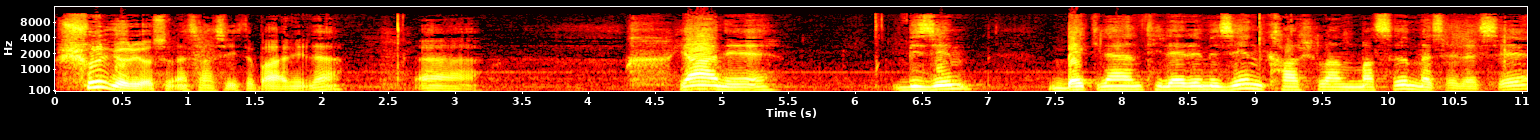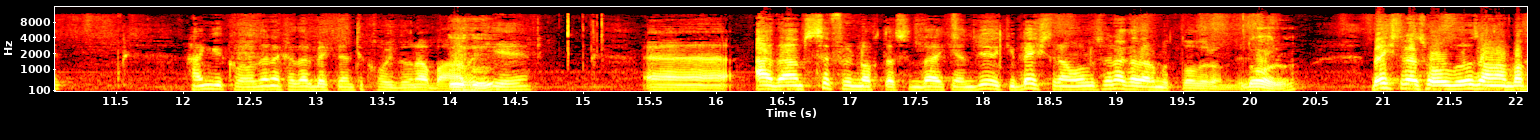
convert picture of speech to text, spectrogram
şunu görüyorsun esas itibariyle. Ee, yani bizim beklentilerimizin karşılanması meselesi hangi konuda ne kadar beklenti koyduğuna bağlı ki e, adam sıfır noktasındayken diyor ki 5 liram olursa ne kadar mutlu olurum diyor. Doğru. 5 lirası olduğu zaman bak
